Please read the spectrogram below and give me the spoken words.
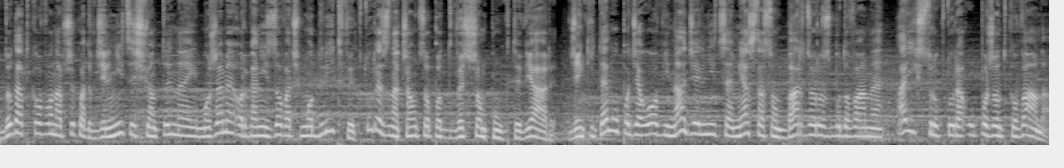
Dodatkowo na przykład w dzielnicy świątynnej możemy organizować modlitwy, które znacząco podwyższą punkty wiary. Dzięki temu podziałowi na dzielnice miasta są bardzo rozbudowane, a ich struktura uporządkowana.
